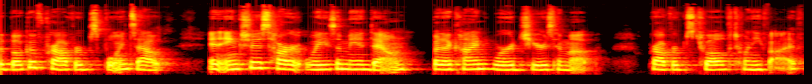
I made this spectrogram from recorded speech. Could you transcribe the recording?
The book of Proverbs points out, "An anxious heart weighs a man down, but a kind word cheers him up." Proverbs 12:25.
